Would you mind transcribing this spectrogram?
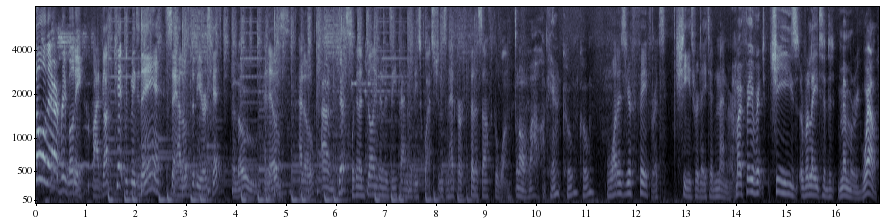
Hello there, everybody. I've got Kit with me today. Say hello to the viewers, Kit. Hello. Hello. Hello. I'm Kit. We're gonna dive in the deep end of these questions and head for a philosophical one. Oh wow. Okay. Cool. Cool. What is your favorite cheese-related memory? My favorite cheese-related memory. Well,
